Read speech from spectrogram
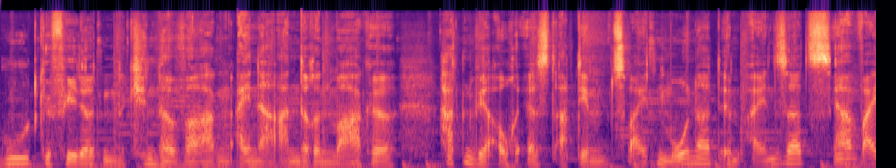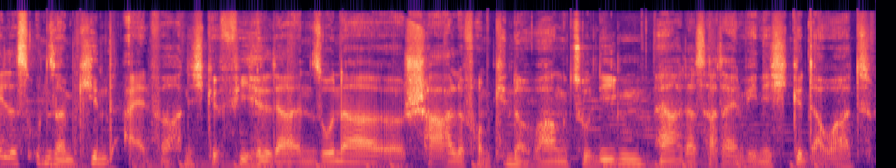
gut gefederten Kinderwagen einer anderen Marke hatten wir auch erst ab dem zweiten Monat im Einsatz, ja, weil es unserem Kind einfach nicht gefiel, da in so einer äh, Schale vom Kinderwagen zu liegen. Ja, das hat ein wenig gedauert.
